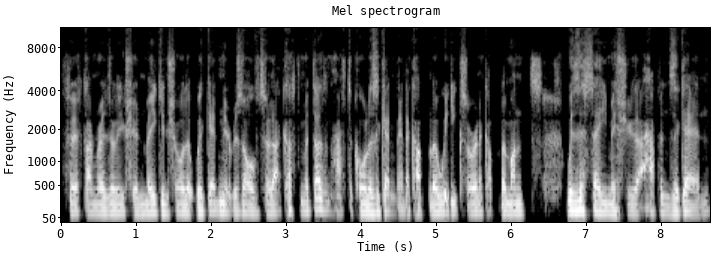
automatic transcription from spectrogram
first time resolution, making sure that we're getting it resolved so that customer doesn't have to call us again in a couple of weeks or in a couple of months with the same issue that happens again.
